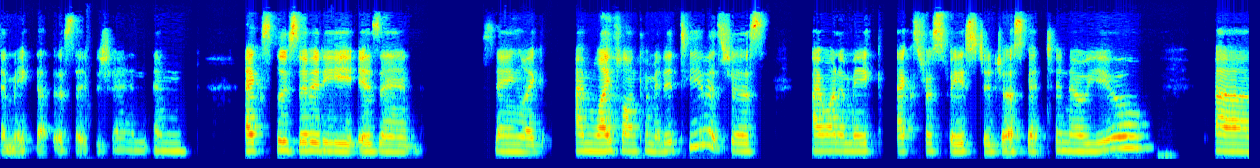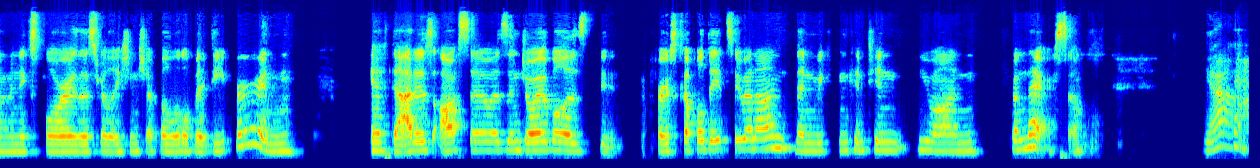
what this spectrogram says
to make that decision. And exclusivity isn't saying like i'm lifelong committed to you it's just i want to make extra space to just get to know you um, and explore this relationship a little bit deeper. And if that is also as enjoyable as the first couple dates we went on then we can continue on from there. So yeah.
